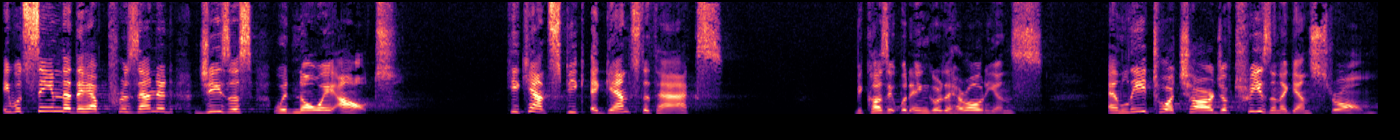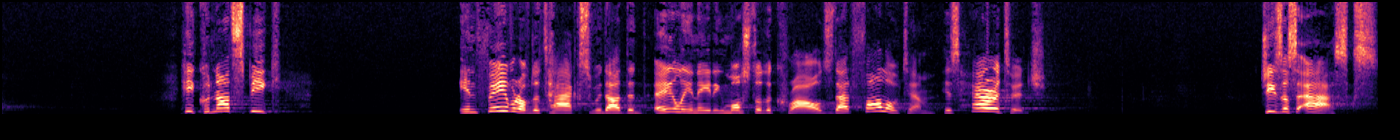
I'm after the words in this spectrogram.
It would seem that they have presented Jesus with no way out. He can't speak against the tax because it would anger the Herodians and lead to a charge of treason against Rome. He could not speak in favor of the tax without alienating most of the crowds that followed him, his heritage. Jesus asks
